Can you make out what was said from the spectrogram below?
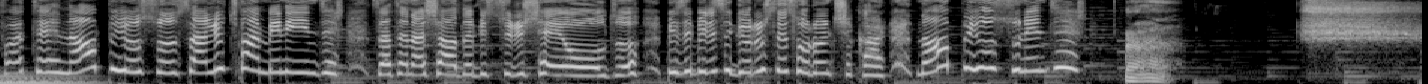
Fatih ne yapıyorsun sen? Lütfen beni indir. Zaten aşağıda bir sürü şey oldu. Bizi birisi görürse sorun çıkar. Ne yapıyorsun indir. Şşş.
